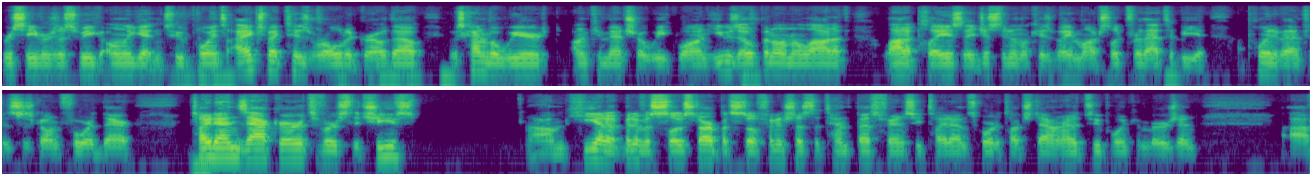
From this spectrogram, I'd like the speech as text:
receivers this week, only getting two points. I expect his role to grow though. It was kind of a weird, unconventional week one. He was open on a lot of a lot of plays. They just didn't look his way much. Look for that to be a, a point of emphasis going forward there. Tight end Zach Ertz versus the Chiefs. Um, he had a bit of a slow start, but still finished as the 10th best fantasy tight end, scored a touchdown, had a two point conversion. Uh,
